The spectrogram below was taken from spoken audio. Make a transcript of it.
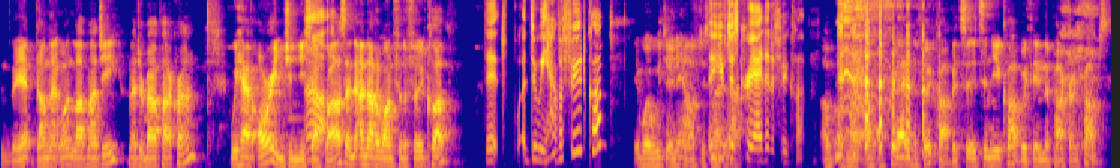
Yep, done that one. Love Mudgee, Mudgeeraba Park Run. We have Orange in New South Oh. Wales, and another one for the food club. That do we have a food club? Well, we do now. I've just made You've it just up. created a food club. I've, I've, made- I've- I've created the food club. It's it's a new club within the Park Run clubs.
